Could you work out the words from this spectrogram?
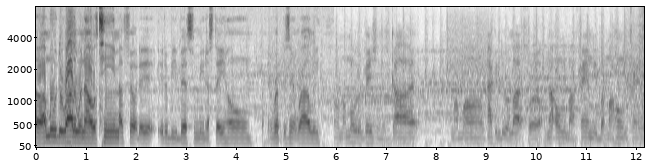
Uh, I moved to Raleigh when I was 10. I felt that it'll be best for me to stay home and represent Raleigh. Um, my motivation is God, my mom. I can do a lot for not only my family, but my hometown.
